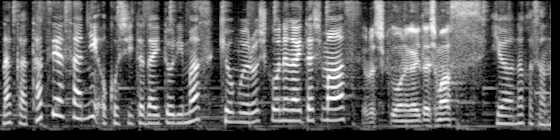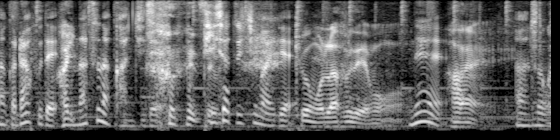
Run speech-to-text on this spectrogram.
中達也さんにお越しいただいております。今日もよろしくお願いいたします。よろしくお願いいたします。いやー中さんなんかラフで、はい。夏な感じで。T シャツ1枚で。今日もラフでもう。ねえ。はいあの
